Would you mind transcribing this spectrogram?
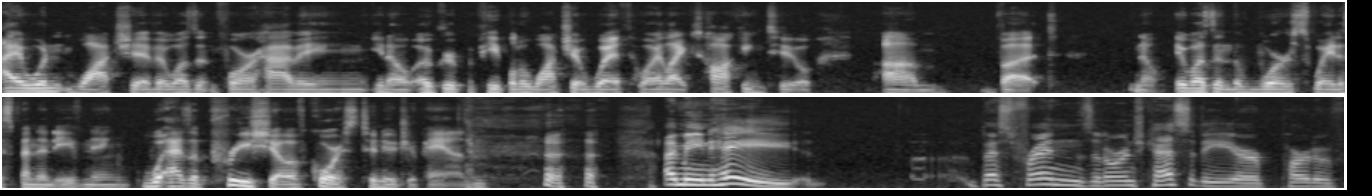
I wouldn't watch it if it wasn't for having you know a group of people to watch it with who I like talking to. Um, but you know, it wasn't the worst way to spend an evening as a pre-show, of course, to New Japan. I mean, hey, best friends and Orange Cassidy are part of oh,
